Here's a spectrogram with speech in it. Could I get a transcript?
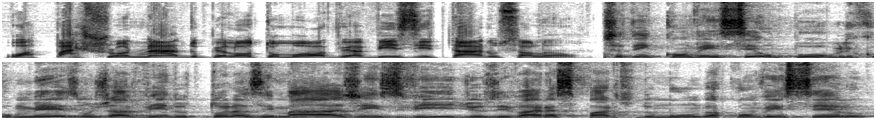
o apaixonado pelo automóvel a visitar o salão? Você tem que convencer o público, mesmo já vendo todas as imagens, vídeos e várias partes do mundo, a convencê-lo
